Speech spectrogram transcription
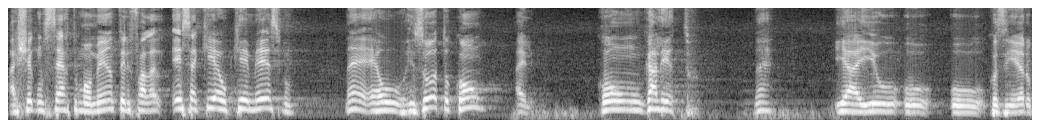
Aí chega um certo momento, ele fala: Esse aqui é o que mesmo? Né? É o risoto com. Aí ele, com galeto. Né? E aí o, o, o cozinheiro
